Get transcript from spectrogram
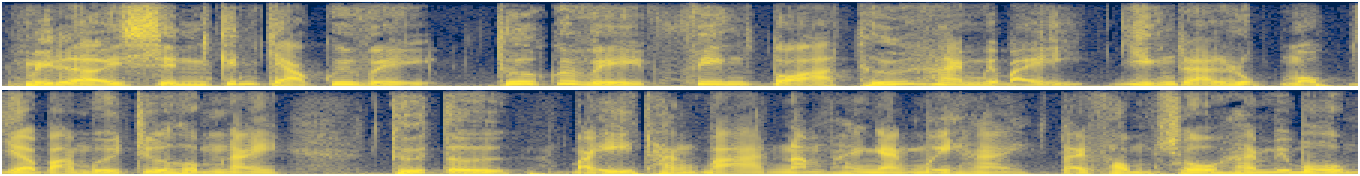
Mỹ Lợi xin kính chào quý vị. Thưa quý vị, phiên tòa thứ 27 diễn ra lúc 1 giờ 30 trưa hôm nay, thứ Tư 7 tháng 3 năm 2012 tại phòng số 24.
